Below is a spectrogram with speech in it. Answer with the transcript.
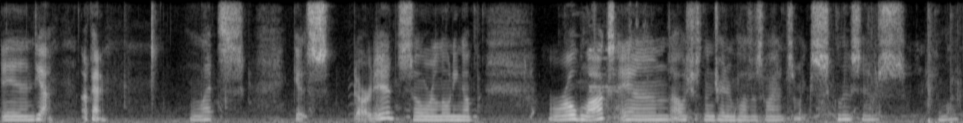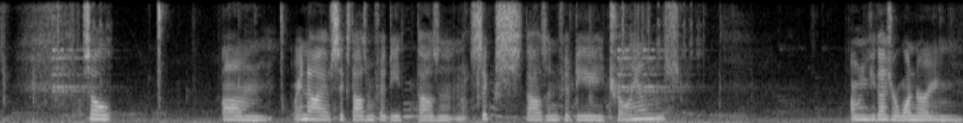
And yeah, okay. Let's get started. So we're loading up Roblox, and I was just in the trading plaza, so I had some exclusives. So, um, right now I have 6,050,000, no, 6,050 trillions. I mean, if you guys are wondering,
